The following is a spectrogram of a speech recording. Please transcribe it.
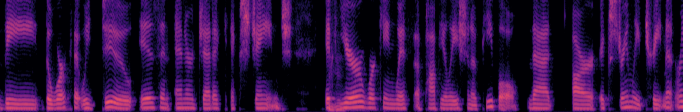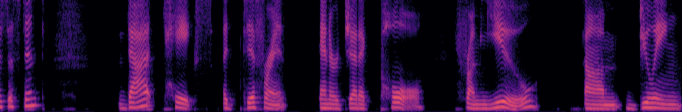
the the work that we do is an energetic exchange. If mm-hmm. you're working with a population of people that are extremely treatment resistant that takes a different energetic pull from you um, doing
